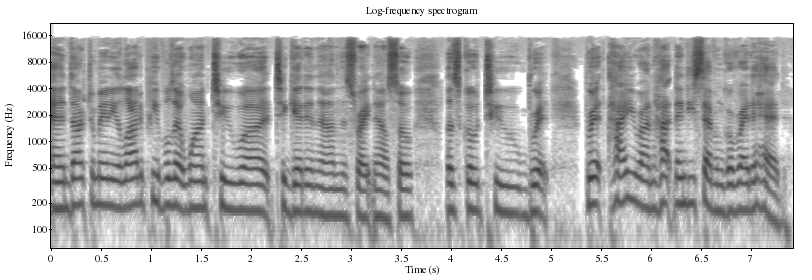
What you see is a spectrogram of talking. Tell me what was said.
And Dr. Manny, a lot of people that want to uh, to get in on this right now. So let's go to Britt. Britt, hi, you're on Hot 97. Go right ahead.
